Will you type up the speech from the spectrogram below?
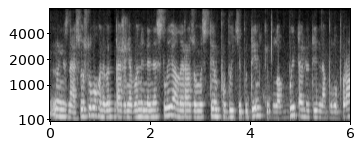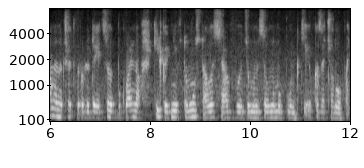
ну не знаю, смислового навантаження вони не несли, але разом із тим побиті будинки була вбита людина. було поранено четверо людей. Це от буквально кілька днів тому сталося в цьому населеному пункті Казача Лопань.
